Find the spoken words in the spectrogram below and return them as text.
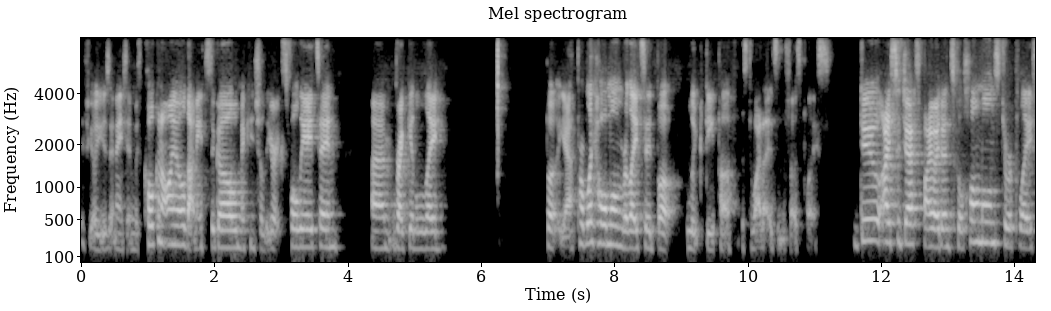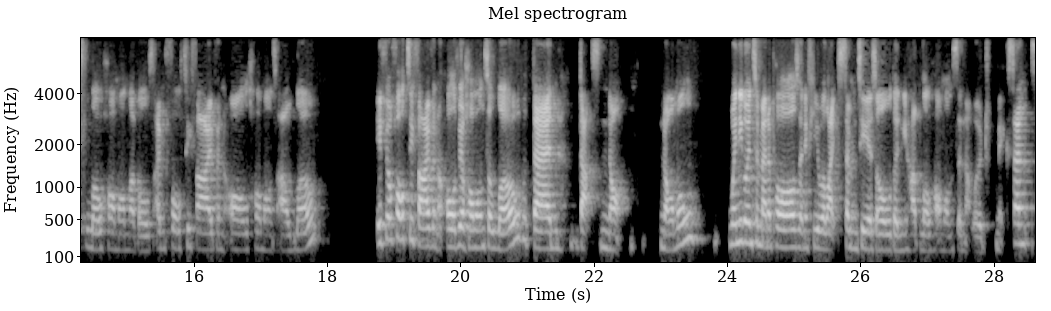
if you're using anything with coconut oil that needs to go making sure that you're exfoliating um, regularly. But yeah probably hormone related but look deeper as to why that is in the first place do I suggest bioidentical hormones to replace low hormone levels? I'm 45 and all hormones are low. If you're 45 and all of your hormones are low, then that's not normal. When you go into menopause, and if you were like 70 years old and you had low hormones, then that would make sense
